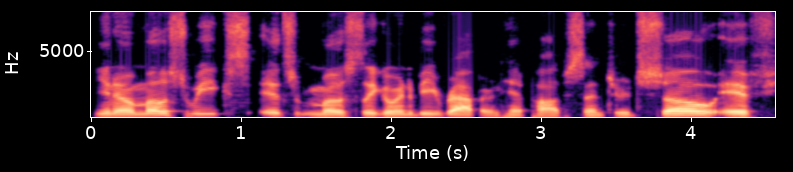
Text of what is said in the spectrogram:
you know, most weeks it's mostly going to be rap and hip hop centered. So, if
